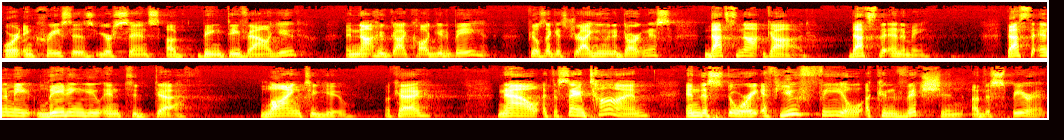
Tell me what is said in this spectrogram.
or it increases your sense of being devalued and not who God called you to be, feels like it's dragging you into darkness, that's not God. That's the enemy. That's the enemy leading you into death, lying to you, okay? Now, at the same time, in this story, if you feel a conviction of the Spirit,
